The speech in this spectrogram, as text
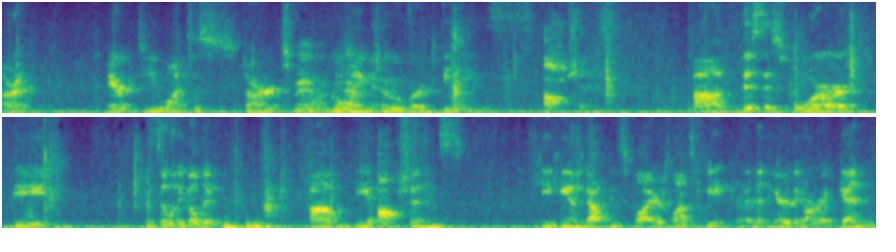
All right. Eric, do you want to start Yes, ma'am, I'd be going happy to. over these options? Um, This is for the facility building. Um, The options, he handed out these flyers last week, and then here they are again,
